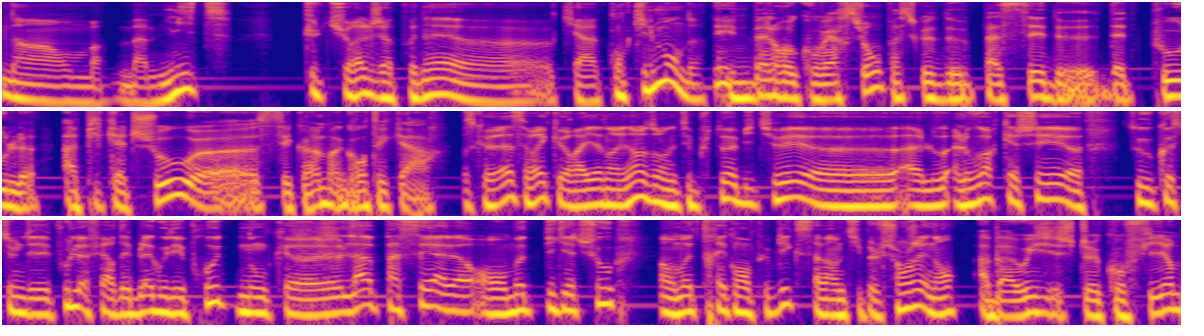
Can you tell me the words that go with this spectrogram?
d'un bah, mythe culturel japonais euh, qui a conquis le monde. Et une belle reconversion parce que de passer de Deadpool à Pikachu, euh, c'est quand même un grand écart. Parce que là, c'est vrai que Ryan Reynolds, on était plutôt habitué euh, à, le, à le voir caché sous le costume des poules, à faire des blagues ou des proutes. Donc là, passer à- en mode Pikachu, en mode très grand public, ça va un petit peu le changer, non? Ah bah oui, je te confirme.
